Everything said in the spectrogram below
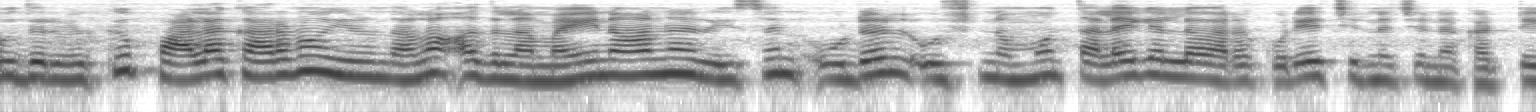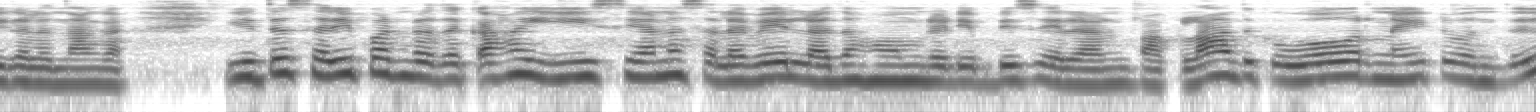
உதிர்வுக்கு பல காரணம் இருந்தாலும் அதில் மெயினான ரீசன் உடல் உஷ்ணமும் தலைகளில் வரக்கூடிய சின்ன சின்ன கட்டிகளும் தாங்க. இதை சரி பண்ணுறதுக்காக ஈஸியான செலவே இல்லாத ஹோம் ரெடி எப்படி செய்யலான்னு பார்க்கலாம். அதுக்கு ஓவர் நைட் வந்து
